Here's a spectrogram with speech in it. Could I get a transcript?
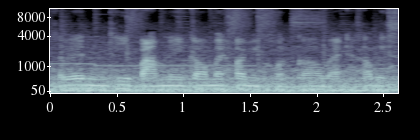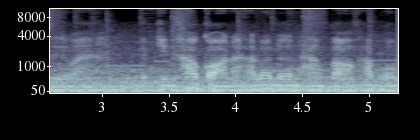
เซเว่นที่ปั๊มนี้ก็ไม่ค่อยมีคนก็แวะเข้าไปซื้อมาเดี๋ยวกินข้าวก่อนนะครับแล้วเดินทางต่อครับผม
